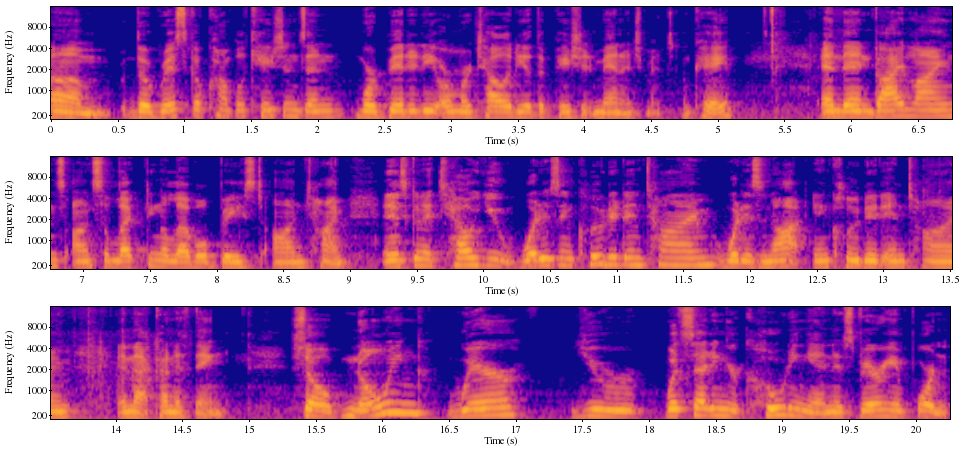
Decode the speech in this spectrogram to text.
Um, the risk of complications and morbidity or mortality of the patient management, okay? and then guidelines on selecting a level based on time. And it's going to tell you what is included in time, what is not included in time, and that kind of thing. So knowing where you're, what setting you're coding in is very important.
